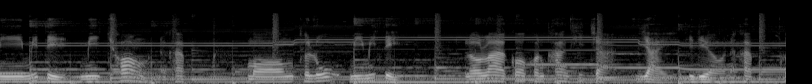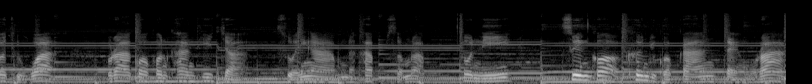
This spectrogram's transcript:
มีมิติมีช่องนะครับ มองทะลุมีมิติ แล้วรากก็ค่อนข้างที่จะใหญ่ทีเดียวนะครับ ก็ถือว่ารากก็ค่อนข้างที่จะสวยงามนะครับสำหรับต้นนี้ ซึ่งก็ขึ้นอยู่กับการแต่งราก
